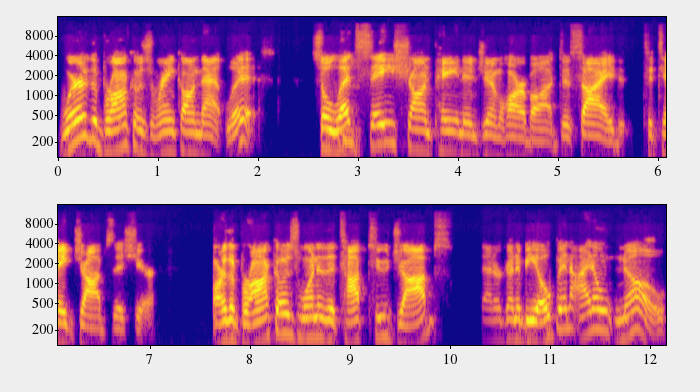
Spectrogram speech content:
where the Broncos rank on that list. So let's mm-hmm. say Sean Payton and Jim Harbaugh decide to take jobs this year. Are the Broncos one of the top two jobs that are going to be open? I don't know.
